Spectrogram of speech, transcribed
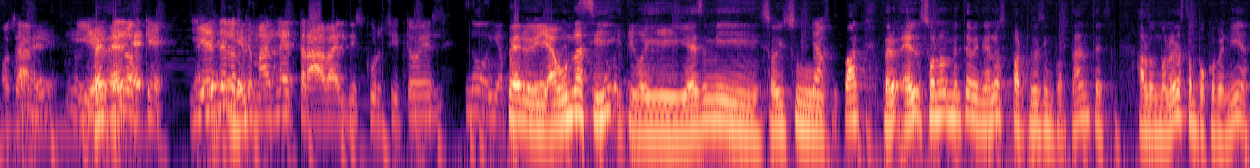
O sea, y es de los que, y es de los que más le traba el discursito ese. No, y pero y aún así, digo, y es mi, soy su, fan, pero él solamente venía a los partidos importantes, a los moleros tampoco venía.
